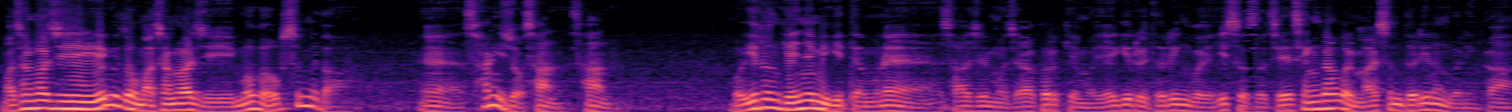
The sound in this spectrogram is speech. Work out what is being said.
마찬가지 여기도 마찬가지 뭐가 없습니다. 예 산이죠 산산 뭐 이런 개념이기 때문에 사실 뭐 제가 그렇게 뭐 얘기를 드린 거에 있어서 제 생각을 말씀드리는 거니까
